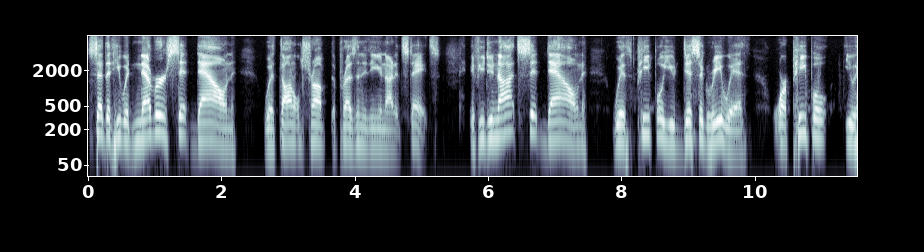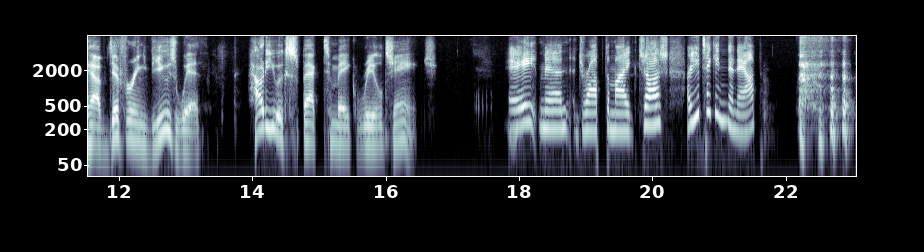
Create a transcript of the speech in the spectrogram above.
said that he would never sit down with Donald Trump, the president of the United States. If you do not sit down with people you disagree with or people you have differing views with, how do you expect to make real change? Amen. Drop the mic. Josh, are you taking a nap?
